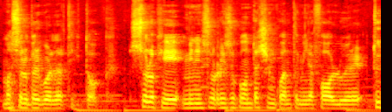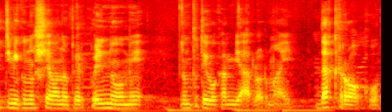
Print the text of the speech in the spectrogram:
ma solo per guardare TikTok. Solo che me ne sono reso conto a 50.000 follower, tutti mi conoscevano per quel nome non potevo cambiarlo ormai. Da Croco.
